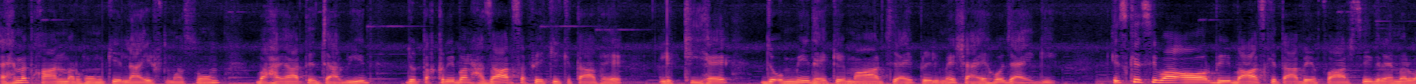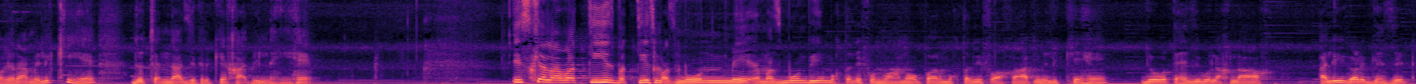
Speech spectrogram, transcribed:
احمد خان مرحوم کی لائف موسوم بحیات جاوید، جو تقریباً ہزار صفحے کی کتاب ہے، لکھی ہے۔ جو امید ہے کہ مارچ یا اپریل میں شائع ہو جائے گی۔ اس کے سوا اور بھی بعض کتابیں فارسی گرامر وغیرہ میں لکھی ہیں جو چندہ ذکر کے قابل نہیں ہیں۔ اس کے علاوہ تیس بتیس مضمون میں مضمون بھی مختلف عنوانوں پر مختلف اوقات میں لکھے ہیں، جو تہذیب الاخلاق، علی گڑھ گیزٹ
